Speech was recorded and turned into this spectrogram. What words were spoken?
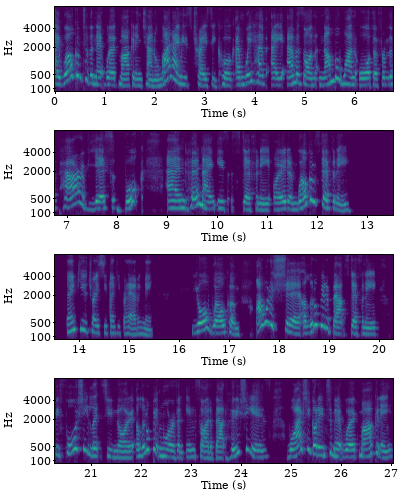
Hi, welcome to the Network Marketing Channel. My name is Tracy Cook, and we have a Amazon number one author from the Power of Yes book, and her name is Stephanie Oden. Welcome, Stephanie. Thank you, Tracy. Thank you for having me. You're welcome. I want to share a little bit about Stephanie before she lets you know a little bit more of an insight about who she is, why she got into network marketing,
